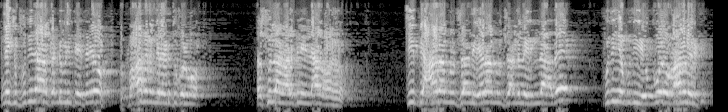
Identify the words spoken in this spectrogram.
இன்னைக்கு புதிதாக கண்டுபிடித்த எத்தனையோ வாகனங்களை எடுத்துக்கொள்வோம். ரசூல்லா காலத்தில் இல்லாத வாகனம். கிபி ஆறாம் நூற்றாண்டு ஏழாம் நூற்றாண்டுல இல்லாத புதிய புதிய எவ்வளவு வாகனம் இருக்கு.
